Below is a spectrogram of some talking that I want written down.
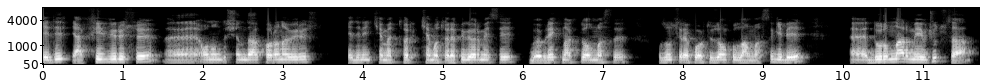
kedi yani FIV virüsü, e, onun dışında koronavirüs, kedinin kemoter- kemoterapi görmesi, böbrek nakli olması, uzun süre kortizon kullanması gibi e, durumlar mevcutsa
